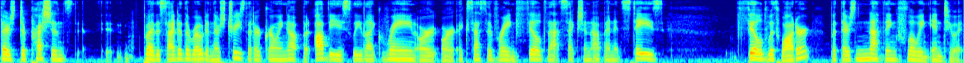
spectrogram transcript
there's depressions eh, by the side of the road and there's trees that are growing up, but obviously like rain or or excessive rain filled that section up and it stays filled with water, but there's nothing flowing into it.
